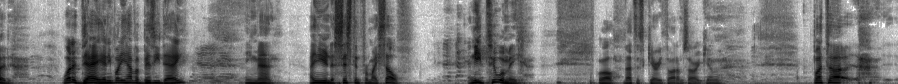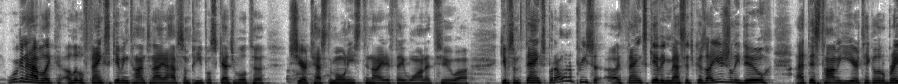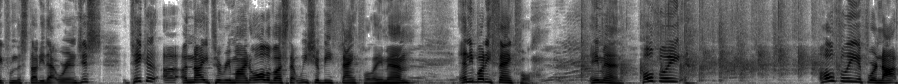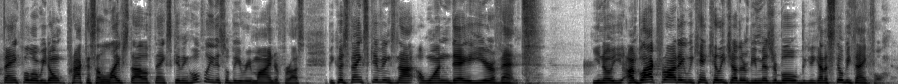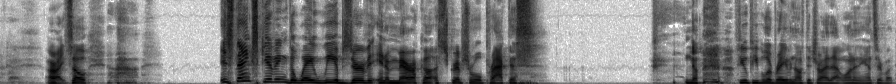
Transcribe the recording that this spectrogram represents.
Good. What a day. Anybody have a busy day? Yes. Amen. I need an assistant for myself. I need two of me. Well, that's a scary thought. I'm sorry, Kim. But uh, we're going to have like a little Thanksgiving time tonight. I have some people scheduled to share testimonies tonight if they wanted to. Uh, give some thanks, but I want to preach a, Thanksgiving message because I usually do at this time of year, take a little break from the study that we're in, just take a, a, a night to remind all of us that we should be thankful. Amen. Anybody thankful? Amen. Hopefully, hopefully, if we're not thankful or we don't practice a lifestyle of Thanksgiving, hopefully this will be a reminder for us because Thanksgiving's not a one day a year event. You know, on Black Friday, we can't kill each other and be miserable. We got to still be thankful. All right, so is Thanksgiving the way we observe it in America a scriptural practice? no, few people are brave enough to try that one and answer, but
